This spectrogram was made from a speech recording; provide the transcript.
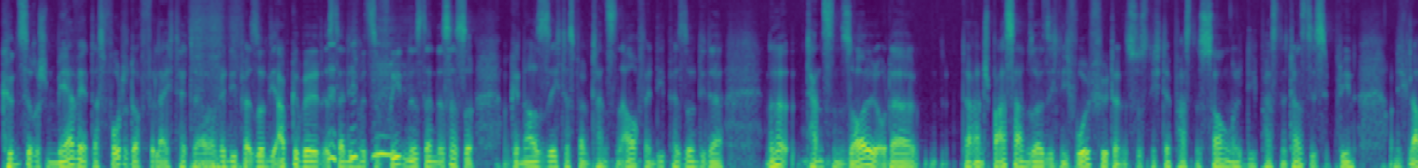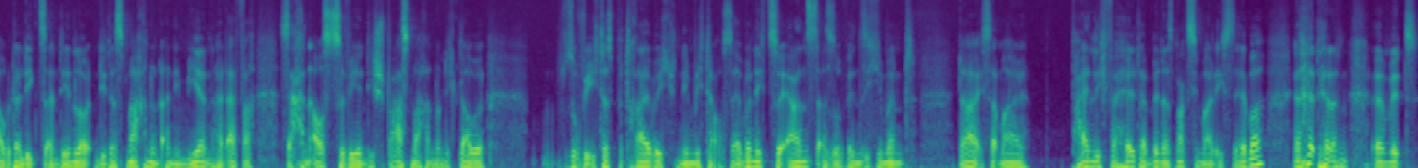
künstlerischen Mehrwert das Foto doch vielleicht hätte. Aber wenn die Person, die abgebildet ist, da nicht mit zufrieden ist, dann ist das so. Und genauso sehe ich das beim Tanzen auch. Wenn die Person, die da ne, tanzen soll oder daran Spaß haben soll, sich nicht wohlfühlt, dann ist das nicht der passende Song oder die passende Tanzdisziplin. Und ich glaube, da liegt es an den Leuten, die das machen und animieren, halt einfach Sachen auszuwählen, die Spaß machen. Und ich glaube, so wie ich das betreibe, ich nehme mich da auch selber nicht zu ernst. Also wenn sich jemand da, ich sag mal, peinlich verhält, dann bin das maximal ich selber, ja, der dann äh, mit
